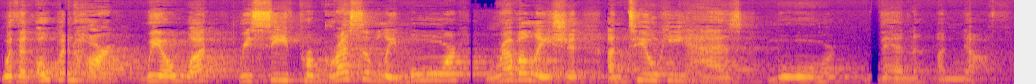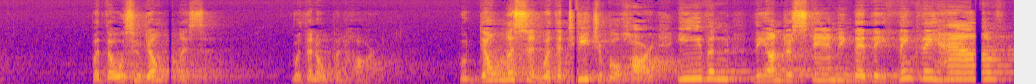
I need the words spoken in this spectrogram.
with an open heart will what? Receive progressively more revelation until he has more than enough. But those who don't listen with an open heart, who don't listen with a teachable heart, even the understanding that they think they have,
